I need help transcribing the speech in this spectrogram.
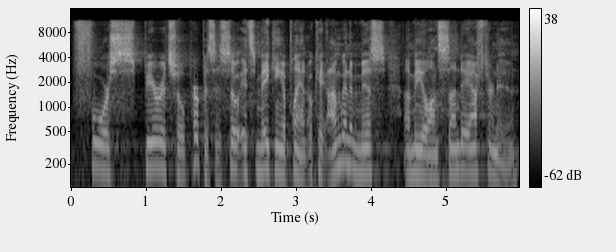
for spiritual purposes. So it's making a plan. Okay, I'm going to miss a meal on Sunday afternoon,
